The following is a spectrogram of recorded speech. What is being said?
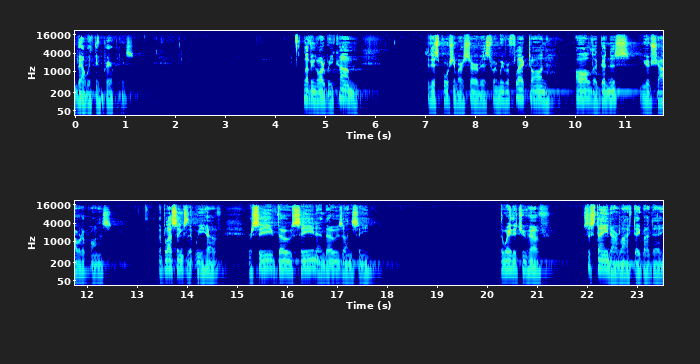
You bow with me in prayer, please? Loving Lord, we come to this portion of our service when we reflect on all the goodness you have showered upon us, the blessings that we have received, those seen and those unseen, the way that you have sustained our life day by day,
